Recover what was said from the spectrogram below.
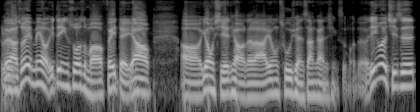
对啊，所以没有一定说什么非得要。呃，用协调的啦，用初选伤感情什么的，因为其实，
